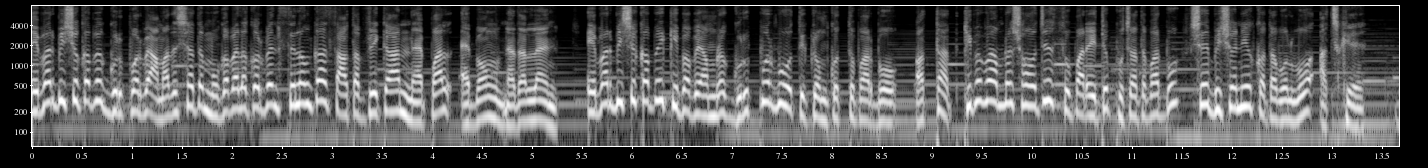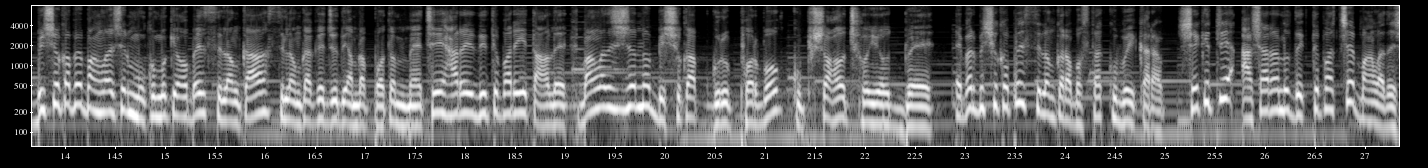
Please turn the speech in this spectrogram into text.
এবার বিশ্বকাপে গ্রুপ পর্বে আমাদের সাথে মোকাবেলা করবেন শ্রীলঙ্কা, সাউথ আফ্রিকা, নেপাল এবং নেদারল্যান্ড। এবার বিশ্বকাপে কীভাবে আমরা গ্রুপ পর্ব অতিক্রম করতে পারব? অর্থাৎ কীভাবে আমরা সহজে সুপার এইটে পৌঁছাতে পারব? সে বিষয় নিয়ে কথা বলব আজকে। বিশ্বকাপে বাংলাদেশের মুখোমুখি হবে শ্রীলঙ্কা। শ্রীলঙ্কাকে যদি আমরা প্রথম ম্যাচে হারিয়ে দিতে পারি, তাহলে বাংলাদেশের জন্য বিশ্বকাপ গ্রুপ পর্ব খুব সহজ হয়ে উঠবে। এবার বিশ্বকাপে শ্রীলঙ্কার অবস্থা খুবই খারাপ। সেক্ষেত্রে আশার আলো দেখতে পাচ্ছে বাংলাদেশ।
